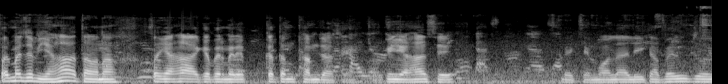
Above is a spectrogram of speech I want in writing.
पर मैं जब यहाँ आता हूँ ना तो यहाँ आके फिर मेरे कदम थम जाते हैं। क्योंकि यहाँ से देखिए मौला अली का बिल्कुल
